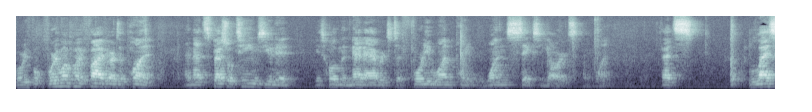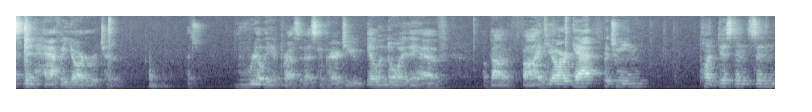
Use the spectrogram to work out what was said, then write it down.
41.5 yards a punt, and that special teams unit is holding the net average to 41.16 yards a punt. That's less than half a yard a return. That's really impressive as compared to Illinois. They have about a five yard gap between punt distance and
